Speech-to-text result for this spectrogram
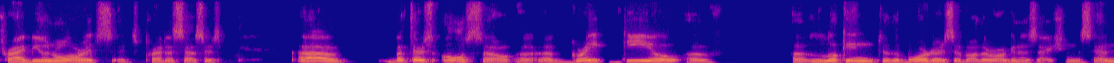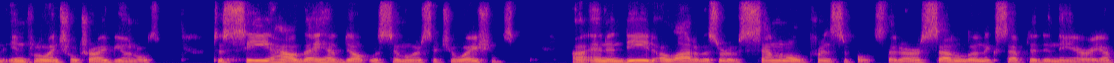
tribunal or its, its predecessors. Uh, but there's also a, a great deal of uh, looking to the borders of other organizations and influential tribunals to see how they have dealt with similar situations. Uh, and indeed, a lot of the sort of seminal principles that are settled and accepted in the area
